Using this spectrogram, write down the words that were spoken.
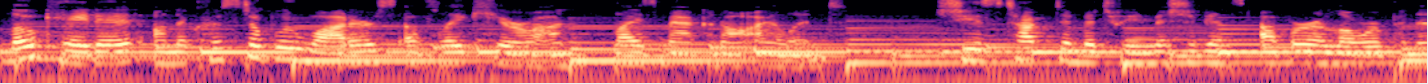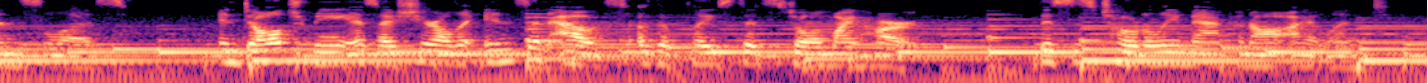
Located on the crystal blue waters of Lake Huron lies Mackinac Island. She is tucked in between Michigan's upper and lower peninsulas. Indulge me as I share all the ins and outs of the place that stole my heart. This is totally Mackinac Island.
